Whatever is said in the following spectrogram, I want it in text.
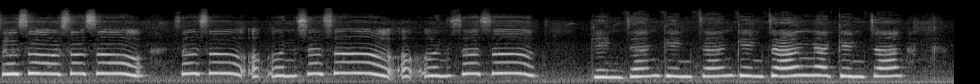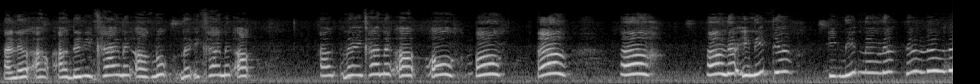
สู้สู้สู้สู้สู้สู้อบอุ่นสู้สู้อบอุ่นสู้สู้เก่งจังเก่งจังเก่งจังอะเก่งจังอะเร็วเอาเอาดึงอีกข้างนึงออกลูกดึงอีกข้างนึงออกเอาดึงอีกข้างนึงออกโอ้โอ้เอาเอาเอาเร็วอีกนิดเดียวอีกนิดนึงเร็วเร็วเร็ว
